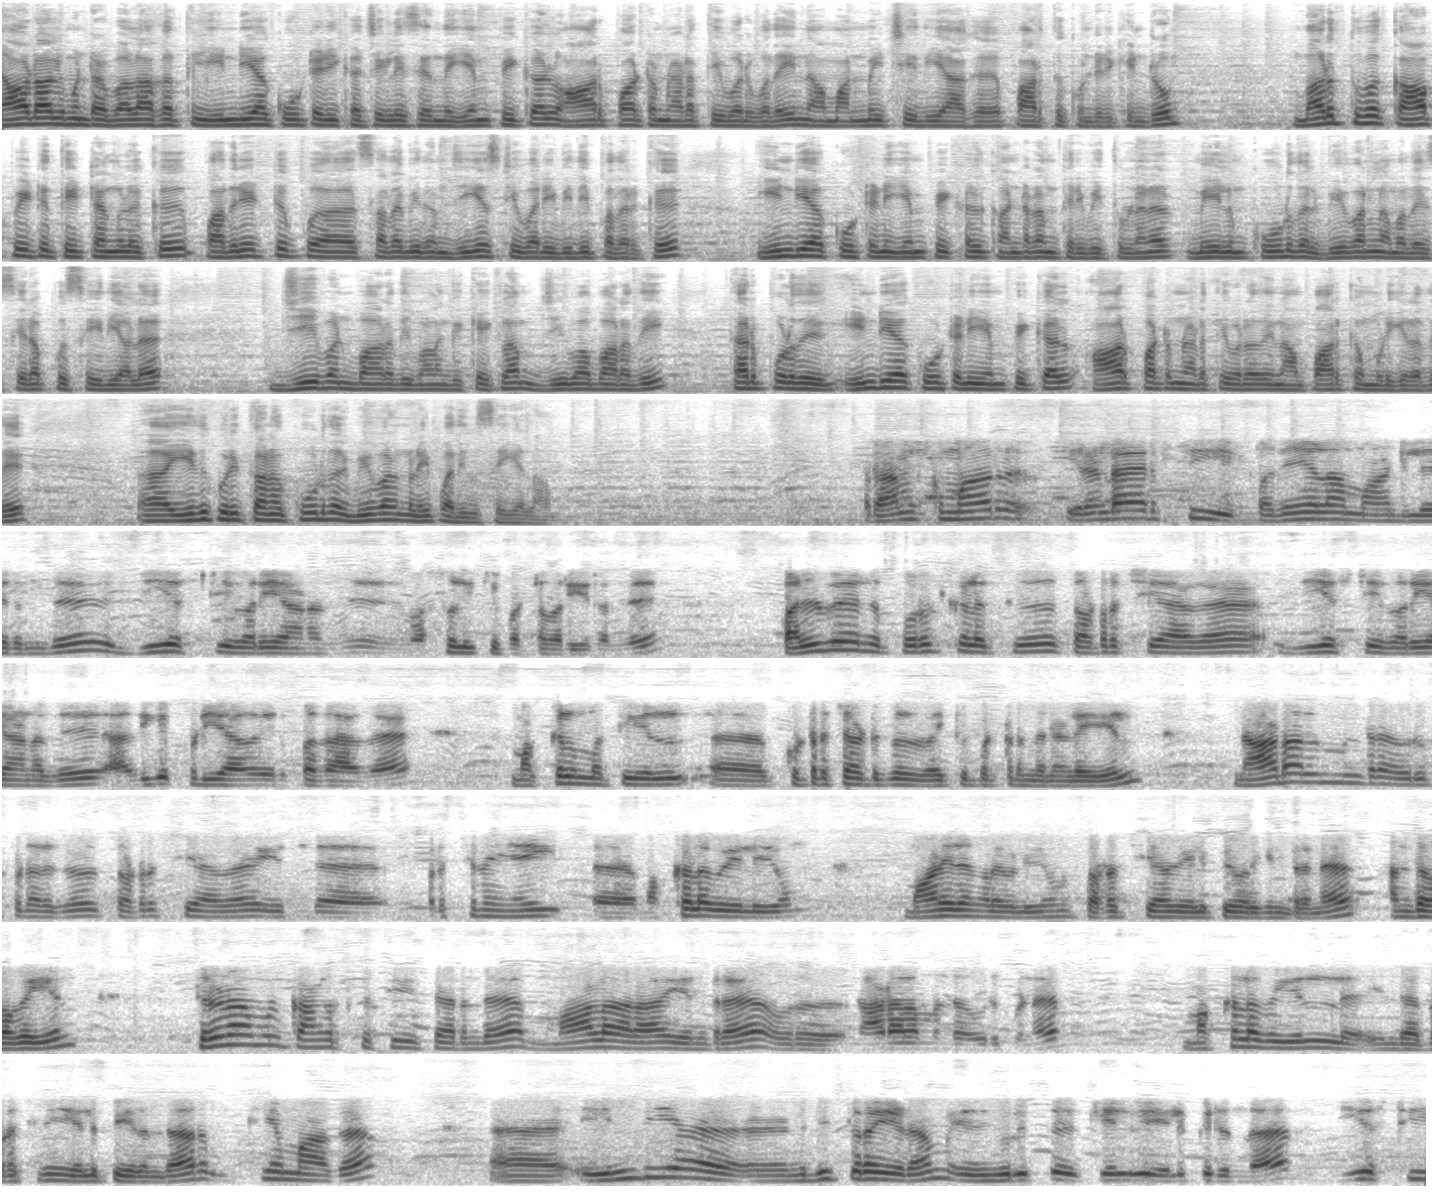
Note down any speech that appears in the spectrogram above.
நாடாளுமன்ற வளாகத்தில் இந்தியா கூட்டணி கட்சிகளைச் சேர்ந்த எம்பிக்கள் ஆர்ப்பாட்டம் நடத்தி வருவதை நாம் அண்மை செய்தியாக பார்த்து கொண்டிருக்கின்றோம். மருத்துவ காப்பீட்டு திட்டங்களுக்கு பதினெட்டு சதவீதம் ஜிஎஸ்டி வரி விதிப்பதற்கு இந்தியா கூட்டணி எம்பிக்கள் கண்டனம் தெரிவித்துள்ளனர். மேலும் கூடுதல் விவரம் நமது சிறப்பு செய்தியாளர் ஜீவன் பாரதி வழங்க கேட்கலாம். ஜீவா பாரதி தற்பொழுது இந்தியா கூட்டணி எம்பிக்கள் ஆர்ப்பாட்டம் நடத்தி வருவதை நாம் பார்க்க முடிகிறது. இது குறித்தான கூடுதல் விவரங்களை பதிவு செய்யலாம். ராம்குமார் இரண்டாயிரத்தி பதினேழாம் ஆண்டிலிருந்து ஜிஎஸ்டி வரியானது வசூலிக்கப்பட்டு வருகிறது. பல்வேறு பொருட்களுக்கு தொடர்ச்சியாக ஜிஎஸ்டி வரியானது அதிகப்படியாக இருப்பதாக மக்கள் மத்தியில் குற்றச்சாட்டுகள் வைக்கப்பட்டிருந்த நிலையில் நாடாளுமன்ற உறுப்பினர்கள் தொடர்ச்சியாக இந்த பிரச்சனையை மக்களவையிலையும் மாநிலங்களவையிலையும் தொடர்ச்சியாக எழுப்பி வருகின்றனர். அந்த வகையில் திரிணாமுல் காங்கிரஸ் கட்சியை சேர்ந்த மாலாரா என்ற ஒரு நாடாளுமன்ற உறுப்பினர் மக்களவையில் இந்த பிரச்சனையை எழுப்பியிருந்தார். முக்கியமாக அஹ், இந்திய நிதித்துறையிடம் இது குறித்து கேள்வி எழுப்பியிருந்தார். ஜிஎஸ்டி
